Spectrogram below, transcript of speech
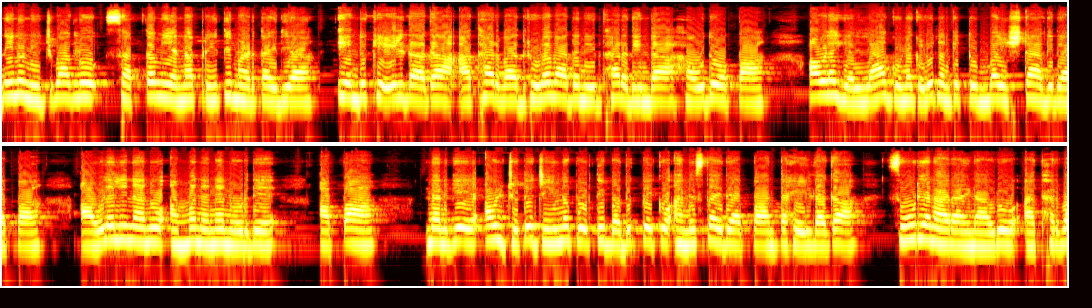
ನೀನು ನಿಜವಾಗ್ಲೂ ಸಪ್ತಮಿಯನ್ನ ಪ್ರೀತಿ ಮಾಡ್ತಾ ಇದೀಯಾ? ಎಂದು ಕೇಳಿದಾಗ ಅಥರ್ವ ದೃಢವಾದ ನಿರ್ಧಾರದಿಂದ, ಹೌದು ಅಪ್ಪ, ಅವಳ ಎಲ್ಲಾ ಗುಣಗಳು ನನಗೆ ತುಂಬಾ ಇಷ್ಟ ಆಗಿದೆ ಅಪ್ಪ. ಅವಳಲ್ಲಿ ನಾನು ಅಮ್ಮನನ್ನ ನೋಡಿದೆ. ಅಪ್ಪ ನನಗೆ ಅವಳ ಜೊತೆ ಜೀವನ ಪೂರ್ತಿ ಬದುಕಬೇಕು ಅನ್ನಿಸ್ತಾ ಇದೆ ಅಪ್ಪ ಅಂತ ಹೇಳಿದಾಗ ಸೂರ್ಯನಾರಾಯಣ ಅವರು, ಅಥರ್ವ,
